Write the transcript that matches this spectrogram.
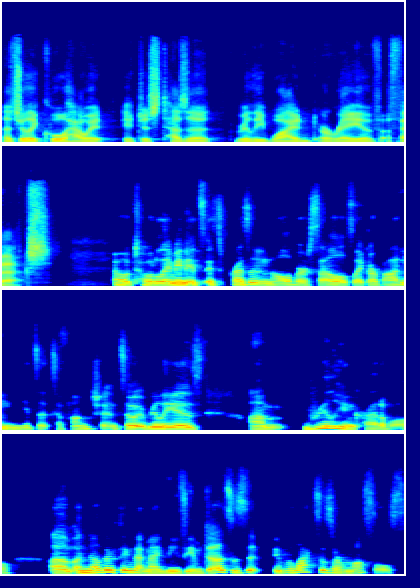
that's really cool how it it just has a really wide array of effects. Oh, totally. I mean, it's it's present in all of our cells. Like our body needs it to function. So it really is um, really incredible. Um, another thing that magnesium does is it, it relaxes our muscles.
